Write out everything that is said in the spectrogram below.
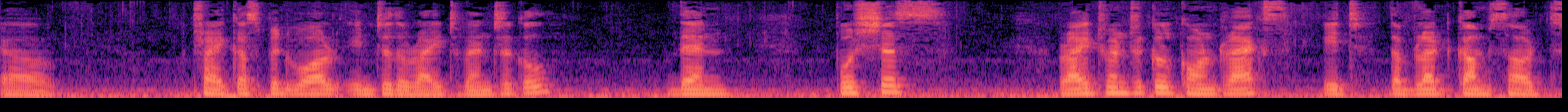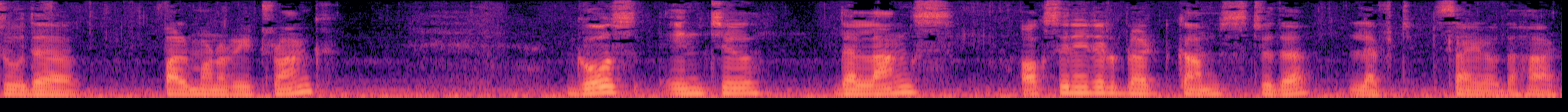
uh, tricuspid valve into the right ventricle. Then pushes right ventricle contracts. It the blood comes out through the pulmonary trunk. Goes into the lungs. Oxygenated blood comes to the left side of the heart.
